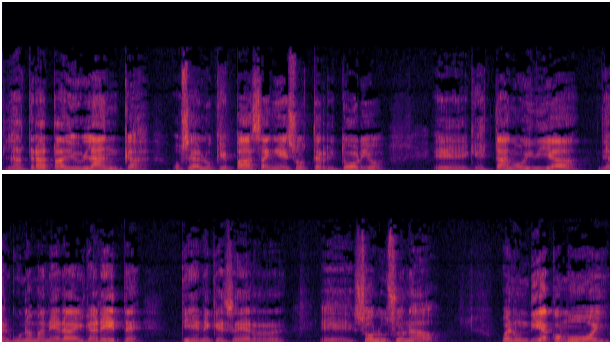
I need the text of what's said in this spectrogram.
la trata de blancas, o sea, lo que pasa en esos territorios eh, que están hoy día de alguna manera el garete, tiene que ser eh, solucionado. Bueno, un día como hoy,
